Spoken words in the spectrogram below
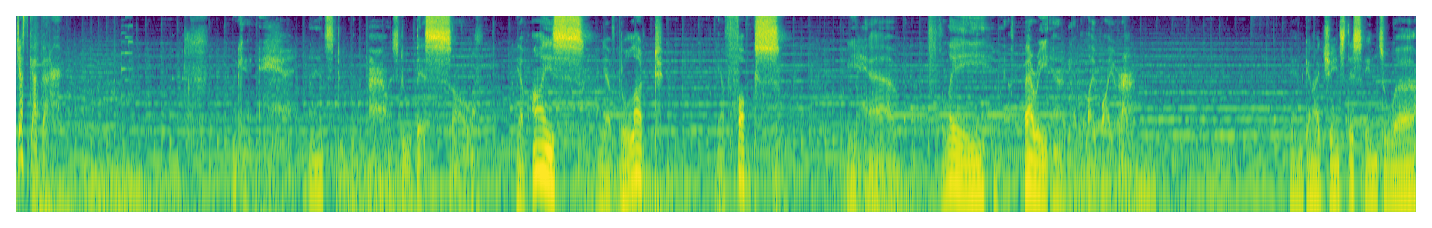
Just got better. Okay, let's do, let's do this. So. We have Ice, we have blood, we have fox, we have flay, we have Barry, and we have Livewire. And can I change this into uh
